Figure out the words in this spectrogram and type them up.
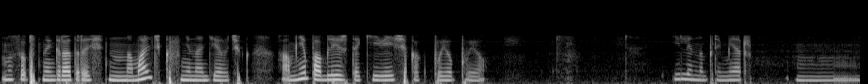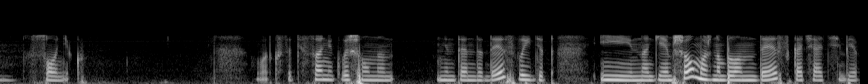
Ну, собственно, игра рассчитана на мальчиков, не на девочек. А мне поближе такие вещи, как Пуё-Пуё. Или, например, Соник. Вот, кстати, Соник вышел на Nintendo DS, выйдет и на Game Show можно было на DS скачать себе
